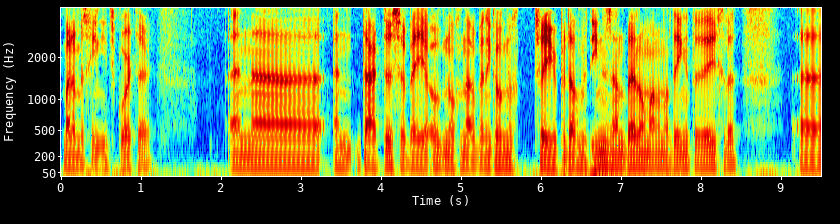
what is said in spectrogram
Maar dan misschien iets korter. En, uh, en daartussen ben je ook nog, nou ben ik ook nog twee uur per dag met Ines aan het bellen om allemaal dingen te regelen. Uh,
